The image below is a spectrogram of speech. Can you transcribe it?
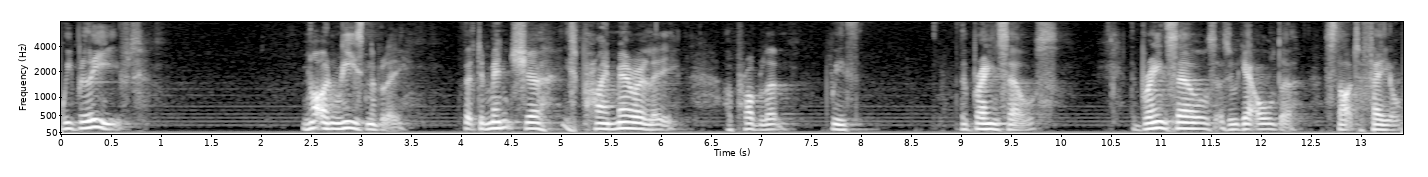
We believed, not unreasonably, that dementia is primarily a problem with the brain cells. The brain cells, as we get older, start to fail.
